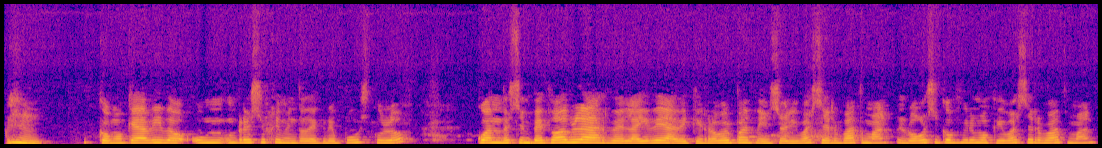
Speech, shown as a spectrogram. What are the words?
como que ha habido un, un resurgimiento de Crepúsculo. Cuando se empezó a hablar de la idea de que Robert Pattinson iba a ser Batman, luego se confirmó que iba a ser Batman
